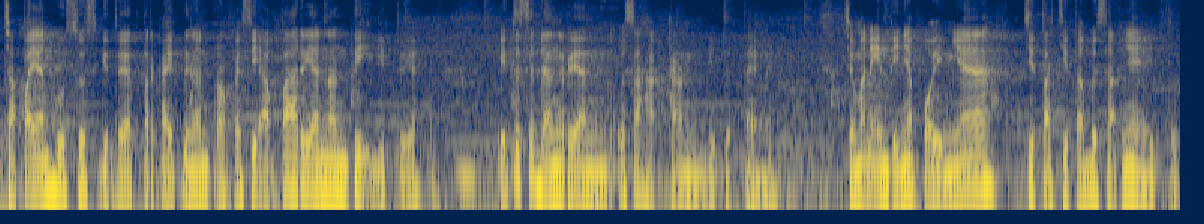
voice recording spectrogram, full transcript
capaian khusus gitu ya terkait dengan profesi apa Rian nanti gitu ya. Itu sedang Rian usahakan gitu teh. Cuman intinya poinnya cita-cita besarnya yaitu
